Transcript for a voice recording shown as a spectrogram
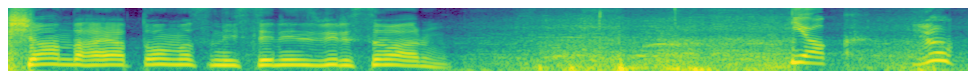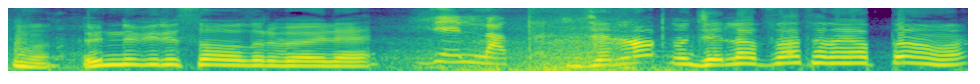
Şu anda hayatta olmasını istediğiniz birisi var mı? Yok. Yok mu? Ünlü birisi olur böyle. Cellat. Cellat mı? Cellat zaten hayatta ama.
